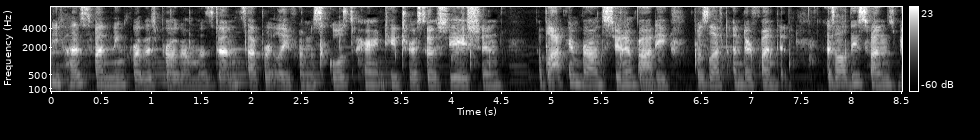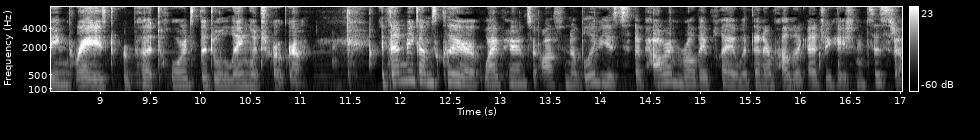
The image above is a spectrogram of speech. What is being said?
Because funding for this program was done separately from the school's parent teacher association, the black and brown student body was left underfunded, as all these funds being raised were put towards the dual language program. It then becomes clear why parents are often oblivious to the power and role they play within our public education system.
